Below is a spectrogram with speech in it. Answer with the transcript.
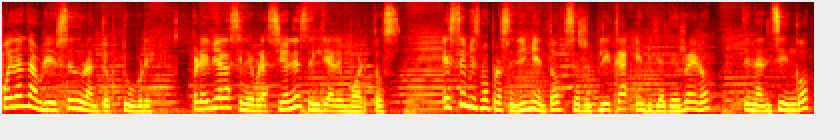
puedan abrirse durante octubre, previo a las celebraciones del Día de Muertos. Este mismo procedimiento se replica en Villaguerrero, Tenancingo,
